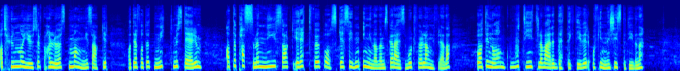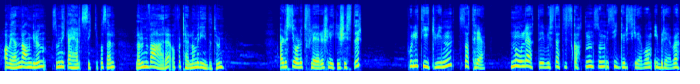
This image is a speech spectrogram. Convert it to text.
at hun og Yusuf har løst mange saker, at de har fått et nytt mysterium, at det passer med en ny sak rett før påske siden ingen av dem skal reise bort før langfredag, og at de nå har god tid til å være detektiver og finne kistetyvene. Av en eller annen grunn, som hun ikke er helt sikker på selv, lar hun være å fortelle om rideturen. Er det stjålet flere slike kister? Politikvinnen sa tre. Noen leter visst etter skatten som Sigurd skrev om i brevet.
